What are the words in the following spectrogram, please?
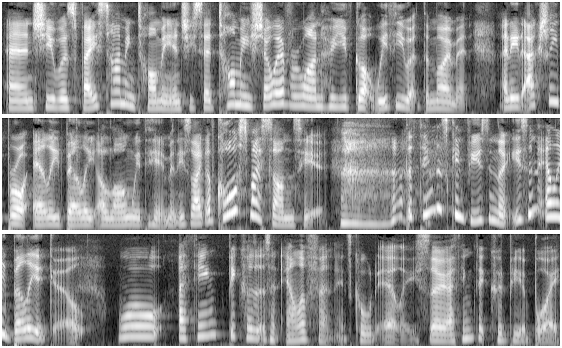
and she was FaceTiming Tommy and she said, Tommy, show everyone who you've got with you at the moment. And he'd actually brought Ellie Belly along with him and he's like, Of course my son's here. the thing that's confusing though, isn't Ellie Belly a girl? Well, I think because it's an elephant, it's called Ellie. So I think that could be a boy.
